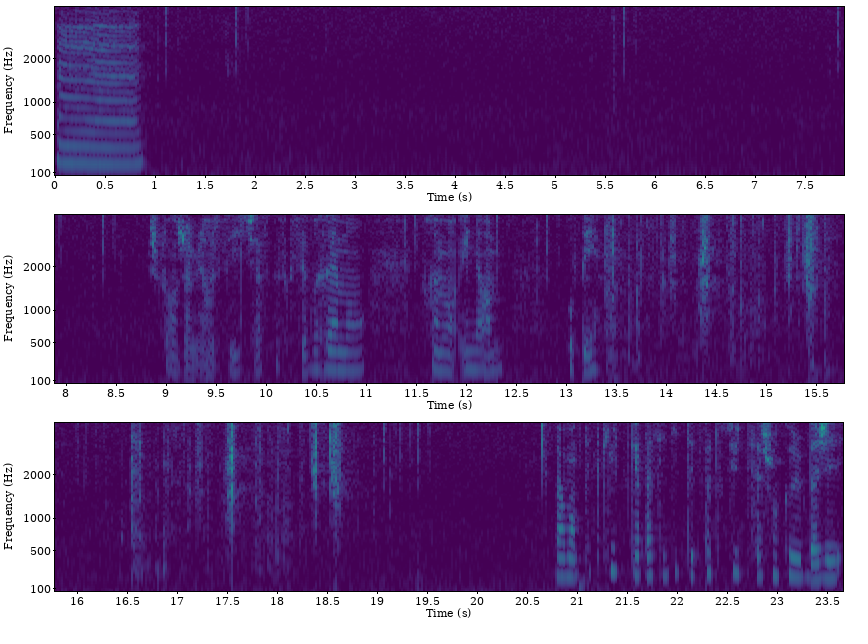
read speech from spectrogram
Hmm. Je pense jamais le chasse parce que c'est vraiment, vraiment une arme OP. Alors bon, peut-être clip capacity, peut-être pas tout de suite, sachant que bah, j'ai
